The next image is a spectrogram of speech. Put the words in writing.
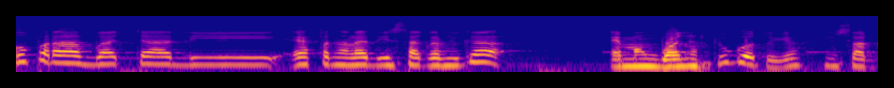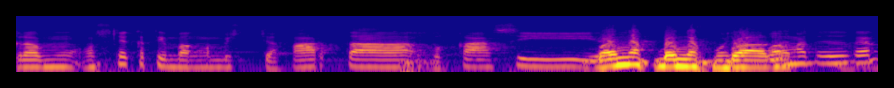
gue pernah baca di eh pernah lihat di Instagram juga emang banyak juga tuh ya Instagram maksudnya ketimbang ngemis Jakarta, Bekasi. ya. banyak banyak, banyak banget. banget itu kan.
